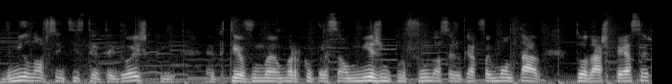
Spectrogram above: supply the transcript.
de 1972, que, que teve uma, uma recuperação mesmo profunda, ou seja, o carro foi montado todas as peças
